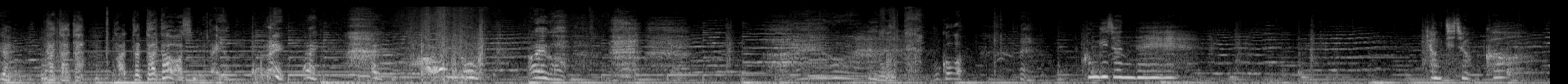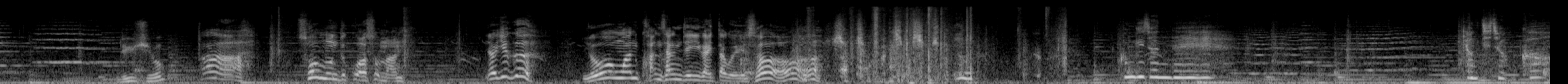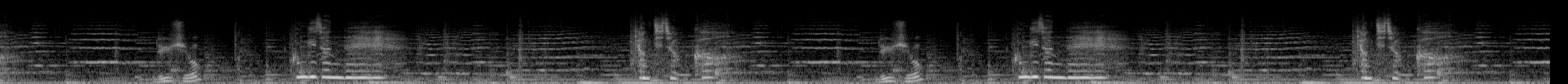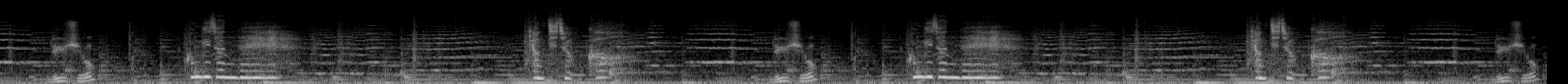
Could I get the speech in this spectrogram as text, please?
다, 다, 다 왔습니다요. 아이, 아이, 아이, 아이고, 아이고, 아이고, 무거워. 공기 좋네. 경치 좋고. 누구시오? 아, 소문 듣고 왔소만. 여기 그 용환 관상쟁이가 있다고 해서 공기 좋네. 경치 좋고. 누구시오? 공기 좋네. 경치 좋고. 누구시오? 공기 좋네. 경치 좋고. 누구시오? 공기 좋네. 경치 좋고. 누구시오? 공기 좋네. 경치 좋고. 누구시오?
